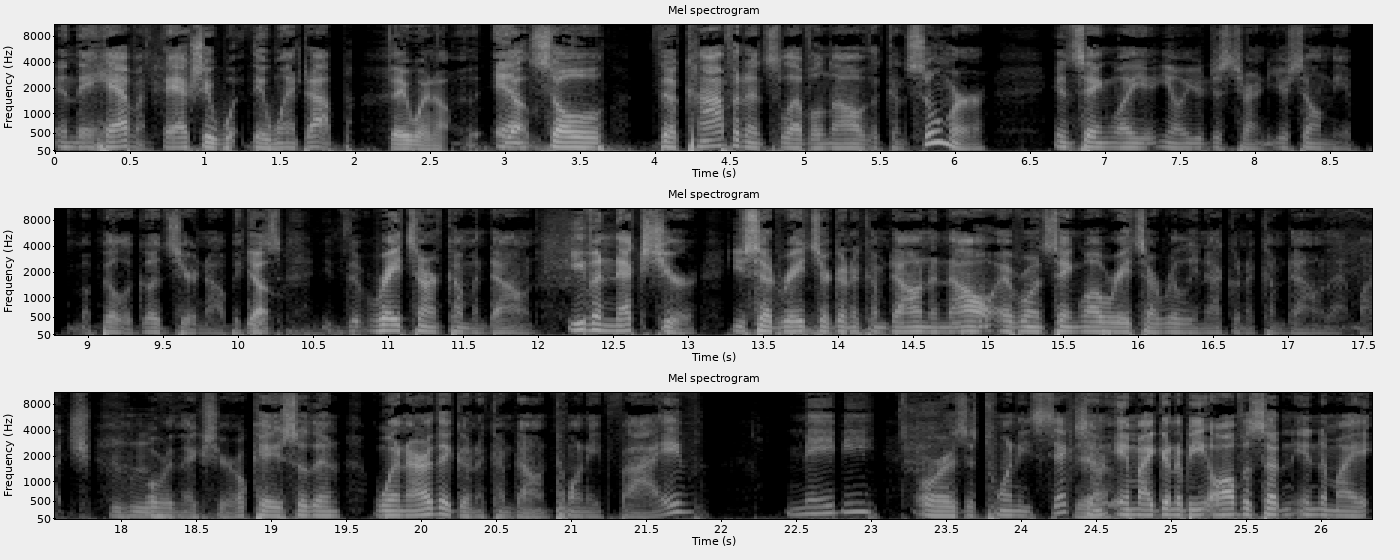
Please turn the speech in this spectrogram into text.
and they haven't. They actually w- they went up, They went up. and Yep. so the confidence level now of the consumer in saying, well, you, you know, you're just trying, you're selling me a, a bill of goods here now because the rates aren't coming down. Even next year, you said rates are going to come down, and now Mm-hmm. everyone's saying, well, rates are really not going to come down that much Mm-hmm. over the next year. Okay, so then when are they going to come down? Twenty five, maybe, or is it twenty six? Yeah. Am I going to be all of a sudden into my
